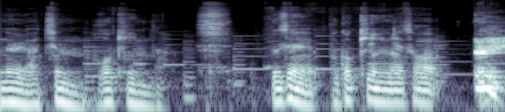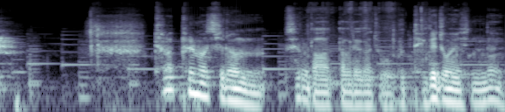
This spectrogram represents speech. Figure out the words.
오늘 아침 버거킹입니다. 요새 버거킹에서 트러플 머시름 새로 나왔다 그래가지고 그거 되게 좋아했는데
